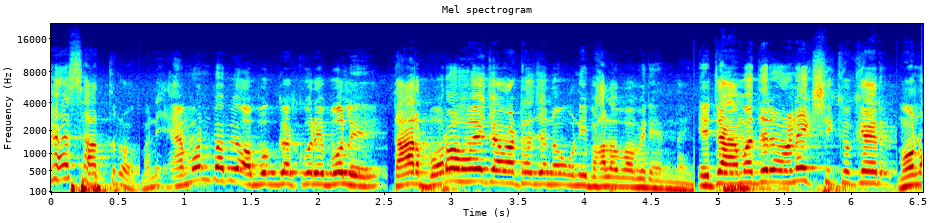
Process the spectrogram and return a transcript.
হ্যাঁ ছাত্র। মানে এমন ভাবে অবজ্ঞা করে বলে, তার বড় হয়ে যাওয়াটা যেন উনি ভালোভাবে নেন নাই। এটা আমাদের অনেক শিক্ষকের মন,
